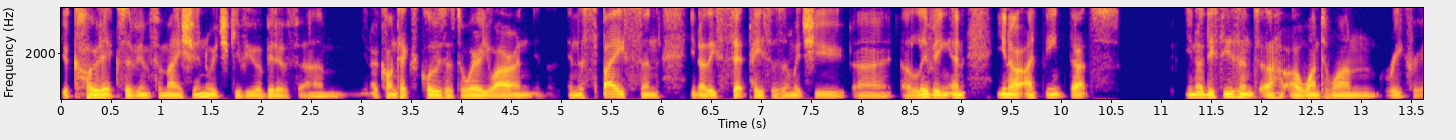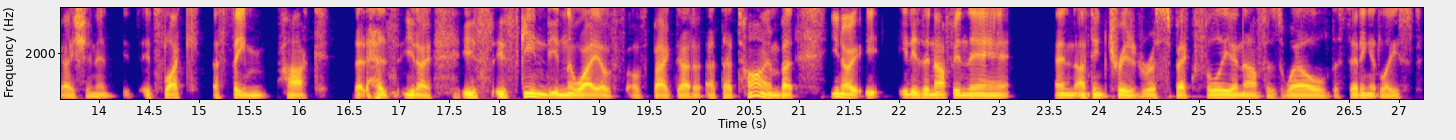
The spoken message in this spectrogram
your codex of information, which give you a bit of um, you know context clues as to where you are in, in, the, space and you know these set pieces in which you uh, are living. And you know, I think that's you know this isn't a one to one recreation. It, it, it's like a theme park that has you know is is skinned in the way of of Baghdad at that time. But you know it, it is enough in there, and I think treated respectfully enough as well. The setting, at least,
